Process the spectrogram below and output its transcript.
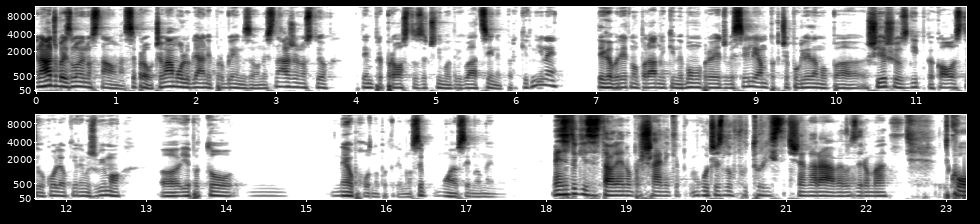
enačba je zelo enostavna. Se pravi, če imamo v Ljubljani problem z onesnaženostjo, potem preprosto začnemo dvigovati cene parkirnine. Tega verjetno uporabniki ne bomo preveč veseli, ampak če pogledamo pa širši vzgib kakovosti okolja, v katerem živimo, je pa to neobhodno potrebno. Vse moje osebno mnenje. Meni se tukaj zastavlja eno vprašanje, ki je morda zelo futuristične narave, oziroma tako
